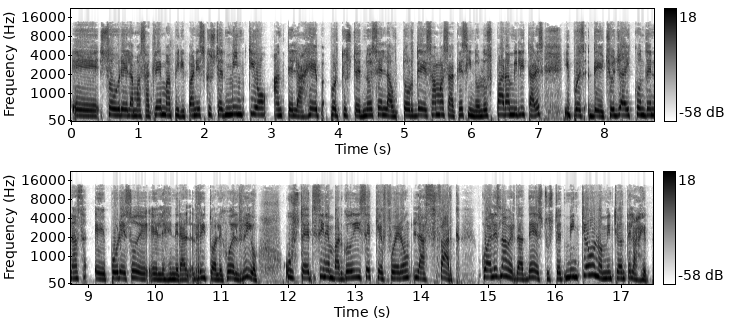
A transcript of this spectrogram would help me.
eh, sobre la masacre de Mapiripán. es que usted mintió ante la JEP porque usted no es el autor de esa masacre, sino los paramilitares. Y pues, de hecho, ya hay condenas eh, por eso del general Rito Alejo del Río. Usted, sin embargo, dice que fueron las FARC. ¿Cuál es la verdad de esto? ¿Usted mintió o no mintió ante la JEP?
